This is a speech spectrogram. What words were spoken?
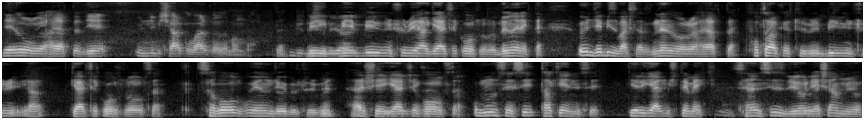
neler oluyor hayatta diye ünlü bir şarkı vardı o zamanlar. Bir, bir, bir, bir gün şu rüya gerçek olsa da dönerekten. Önce biz başladık neler oluyor hayatta. Foto arka türbünü bir gün şu rüya gerçek olsa olsa. Sabah olup uyanınca öbür türbün her şey gerçek olsa. Onun sesi ta kendisi. Geri gelmiş demek. Sensiz diyor yaşanmıyor.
